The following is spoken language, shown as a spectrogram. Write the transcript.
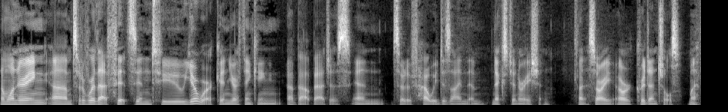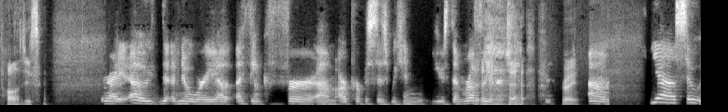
I'm wondering um, sort of where that fits into your work and your thinking about badges and sort of how we design them next generation. Uh, sorry, or credentials. My apologies. Right. Oh, no worry. I, I think for um, our purposes, we can use them roughly interchangeably. right. Um, yeah. So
